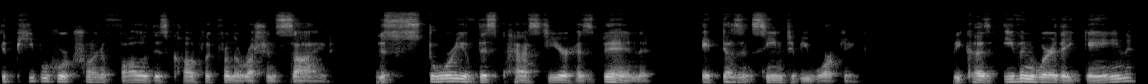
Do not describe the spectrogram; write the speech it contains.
the people who are trying to follow this conflict from the Russian side, the story of this past year has been it doesn't seem to be working. Because even where they gain,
